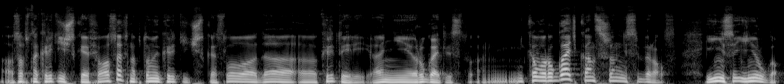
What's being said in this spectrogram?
А, собственно, критическая философия, но потом и критическое слово, да, э, критерий, а не ругательство. Никого ругать Кант совершенно не собирался и не, и не ругал.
